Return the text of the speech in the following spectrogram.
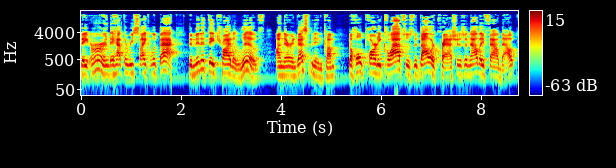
they earn, they have to recycle it back. The minute they try to live on their investment income, the whole party collapses, the dollar crashes, and now they found out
